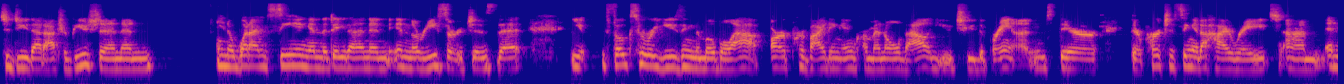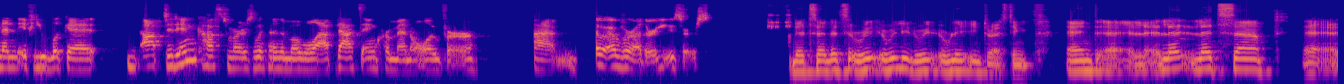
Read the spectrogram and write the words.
to do that attribution and you know what i'm seeing in the data and in, in the research is that you know, folks who are using the mobile app are providing incremental value to the brand. They're they're purchasing at a high rate. Um, and then if you look at opted in customers within the mobile app that's incremental over um, over other users. That's uh, that's re- really, really really interesting. And uh, let, us uh, uh,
